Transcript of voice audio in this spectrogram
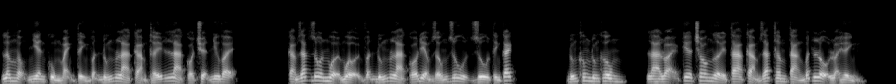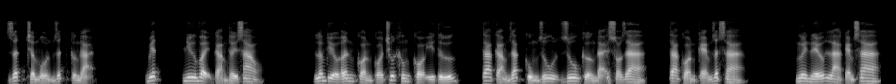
lâm ngẫu nhiên cùng mạnh tình vẫn đúng là cảm thấy là có chuyện như vậy cảm giác rôn mội mội vẫn đúng là có điểm giống du du tính cách. Đúng không đúng không? Là loại kia cho người ta cảm giác thâm tàng bất lộ loại hình, rất trầm ổn, rất cường đại. Biết, như vậy cảm thấy sao? Lâm tiểu ân còn có chút không có ý tứ, ta cảm giác cùng du du cường đại so ra, ta còn kém rất xa. Ngươi nếu là kém xa,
